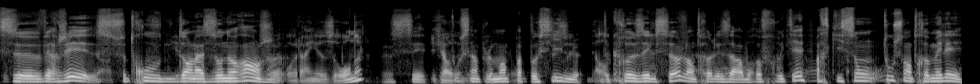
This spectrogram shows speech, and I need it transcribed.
Ce verger se trouve dans la zone orange. de oranje zone. C'est tout simplement pas possible de creuser le sol entre les arbres fruitiers parce qu'ils sont tous entremêlés.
